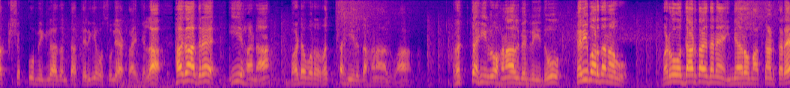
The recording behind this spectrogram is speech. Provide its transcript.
ಲಕ್ಷಕ್ಕೂ ಮಿಗಿಲಾದಂತಹ ತೆರಿಗೆ ವಸೂಲಿ ಆಗ್ತಾ ಇದೆಯಲ್ಲ? ಹಾಗಾದ್ರೆ ಈ ಹಣ ಬಡವರ ರಕ್ತ ಹೀರಿದ ಹಣ ಅಲ್ವಾ? ರಕ್ತ ಹೀರೋ ಹಣ ಅಲ್ವೇನ್ರಿ ಇದು? ಕರಿಬಾರ್ದ ನಾವು? ಬಡವ ಒದ್ದಾಡ್ತಾ ಇದ್ದಾನೆ. ಇನ್ಯಾರೋ ಮಾತನಾಡ್ತಾರೆ.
